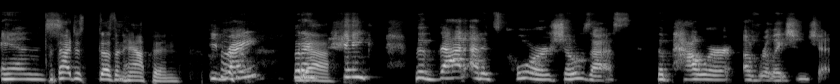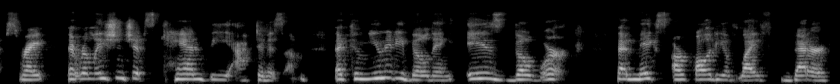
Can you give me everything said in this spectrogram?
And but that just doesn't happen. Right? But yeah. i think that that at its core shows us the power of relationships, right? That relationships can be activism, that community building is the work that makes our quality of life better.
